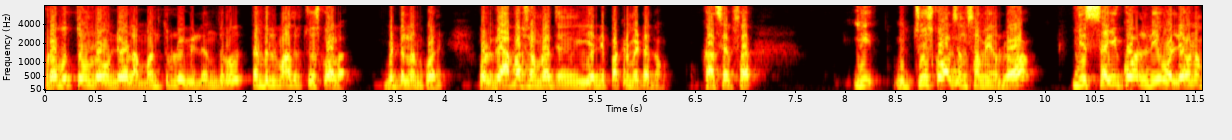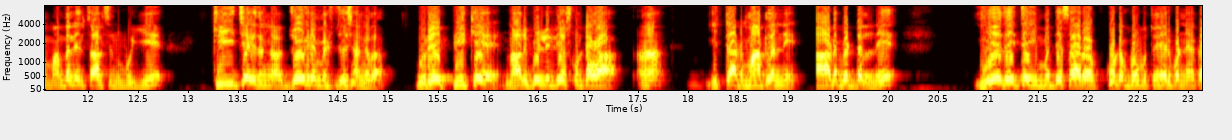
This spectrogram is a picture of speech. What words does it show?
ప్రభుత్వంలో ఉండే వాళ్ళ మంత్రులు వీళ్ళందరూ తండ్రులు మాత్రం చూసుకోవాలి? బిడ్డలు అనుకోని. వాళ్ళు వ్యాపార సామ్రాజ్యం ఇవన్నీ పక్కన పెట్టేద్దాం. కాసేపు సార్ ఈ చూసుకోవాల్సిన సమయంలో ఈ సైకోల్ని వాళ్ళు ఏమైనా మందలించాల్సింది పోయి కీ ఇచ్చే విధంగా జోగి రమేష్ చూసాం కదా ఒరే పీకే నాలుగు పెళ్ళిళ్ళు చేసుకుంటావా ఆ? ఇట్లాంటి మాటలన్నీ ఆడబిడ్డల్ని ఏదైతే ఈ మధ్య సార్ కూటమి ప్రభుత్వం ఏర్పడినాక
